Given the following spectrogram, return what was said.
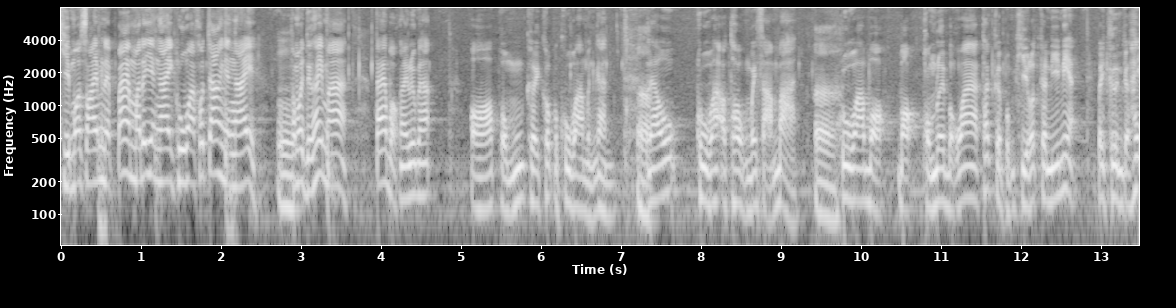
ขี่มอเตอร์ไซค์มาเนี่ยแป้งมาได้ยังไง ครูวาเขาจ้างยังไงทำไมถึงให้มา แป้งบอกไงรู้ไหมฮะอ๋อผมเคยคบกับครูวาเหมือนกัน อ่าแล้วครูวาเอาทองผมไปสามบาท อ่า ครูวาบอกบอกผมเลยบอกว่าถ้าเกิดผมขี่รถคันนี้เนี่ย ไปคืนกับให้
